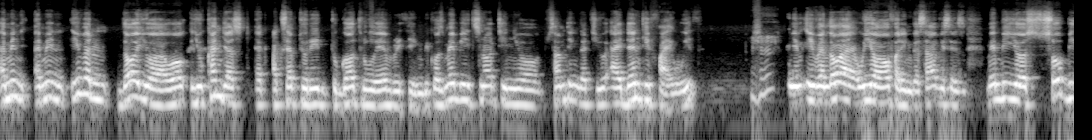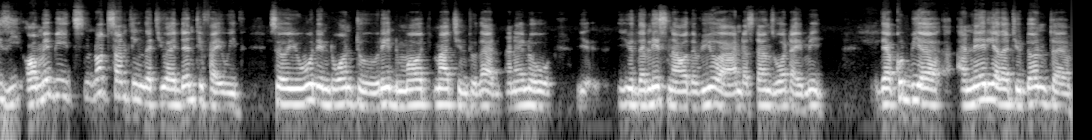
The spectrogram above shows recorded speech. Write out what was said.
I mean, I mean, even though you are, you can't just accept to read to go through everything because maybe it's not in your something that you identify with. Mm-hmm. Even though I, we are offering the services, maybe you're so busy, or maybe it's not something that you identify with, so you wouldn't want to read more much into that. And I know you, the listener or the viewer, understands what I mean. There could be a, an area that you don't uh,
